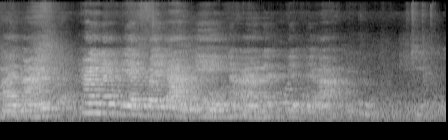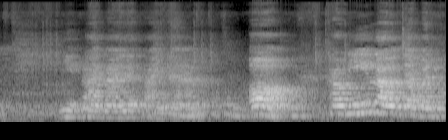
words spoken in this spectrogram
พลายไม้ให้นักเรียนไปอ่านเองนะคะนักเรียนไปอ่านมีพลายไม้และพลายน้ำอ้อคราวนี้เราจะมาดู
